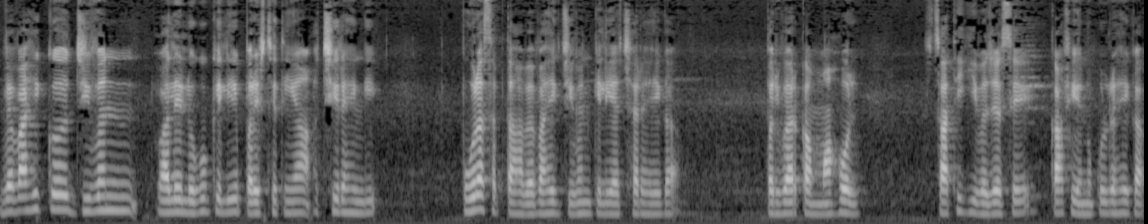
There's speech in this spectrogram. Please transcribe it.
वैवाहिक जीवन वाले लोगों के लिए परिस्थितियाँ अच्छी रहेंगी। पूरा सप्ताह वैवाहिक जीवन के लिए अच्छा रहेगा। परिवार का माहौल साथी की वजह से काफ़ी अनुकूल रहेगा।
